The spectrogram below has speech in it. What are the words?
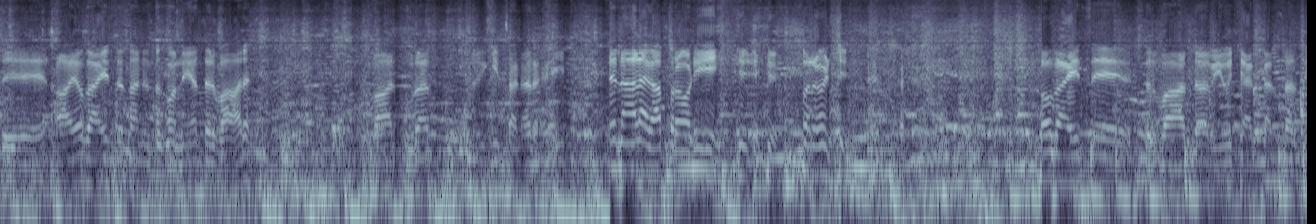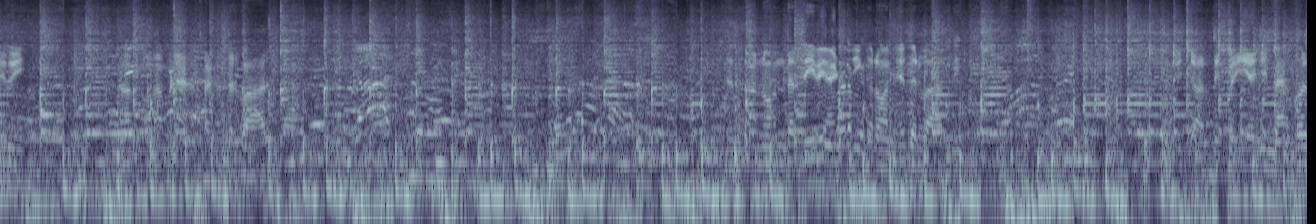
ਤੇ ਆਇਓ ਗਾਇਸ ਤੇ ਤੁਹਾਨੂੰ ਦਿਖਾਉਣੇ ਆ ਦਰਬਾਰ। ਦਰਬਾਰ ਪੂਰਾ ਕੀ ਸਾਡਾ ਰਹੀ ਤੇ ਨਾਲ ਹੈਗਾ ਪਰੌਂਠੀ। ਪਰੌਂਠੀ। ਉਹ ਗਾਇਸ ਤੇ ਦਰਬਾਰ ਦਾ ਵਿਊ ਚੈੱਕ ਕਰ ਸਕਦੇ ਤੁਸੀਂ। ਆਪਣਾ ਬਣਾਇਆ ਸਾਡਾ ਦਰਬਾਰ। ਐਂਟਰੀ ਕਰਵਾਉਂਦੇ ਦਰਬਾਰ ਦੀ। ਚੱਲਦੀ ਪਈ ਹੈ ਜੀ ਮਹਿਫਲ।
